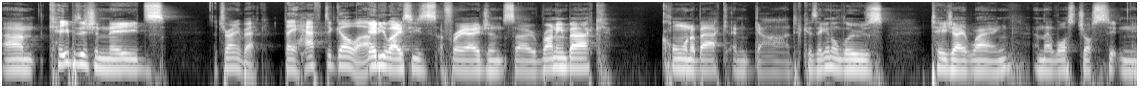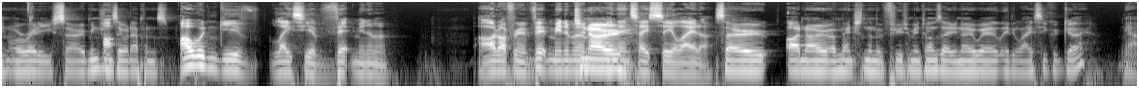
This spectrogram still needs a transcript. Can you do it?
Um, key position needs. It's running back. They have to go up. Eddie Lacy's a free agent, so running back, cornerback, and guard because they're going to lose TJ Lang and they lost Josh Sitton already. So interesting to see what happens. I wouldn't give Lacy a vet minimum. I'd offer him a vet minimum you know- and then say see you later. So I know I mentioned them a few too many times. Though you know where Eddie Lacy could go? Yeah,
